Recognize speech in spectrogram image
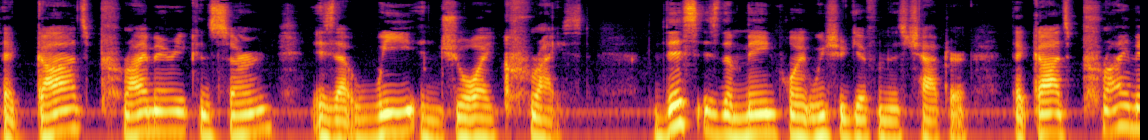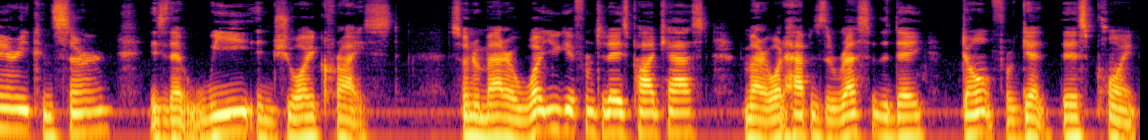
that God's primary concern is that we enjoy Christ. This is the main point we should get from this chapter that God's primary concern is that we enjoy Christ. So no matter what you get from today's podcast, no matter what happens the rest of the day, don't forget this point.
